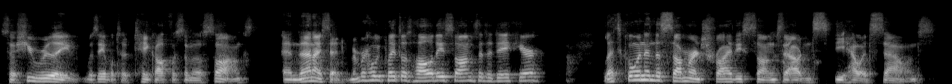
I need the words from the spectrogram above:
so she really was able to take off with some of those songs. And then i said remember how we played those holiday songs at the daycare? Let's go in in the summer and try these songs out and see how it sounds.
